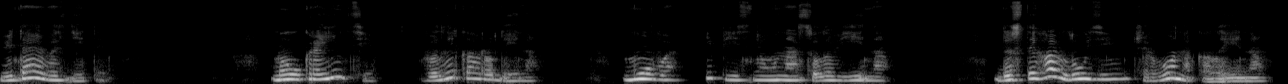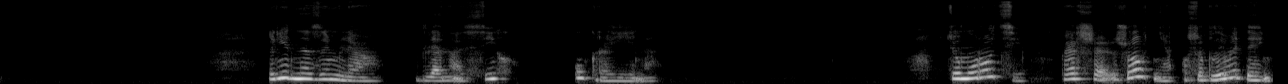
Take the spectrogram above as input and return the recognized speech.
Вітаю вас, діти! Ми, українці, велика родина, мова і пісня у нас солов'їна. Достига в лузі червона калина. Рідна земля для нас всіх Україна. В цьому році 1 жовтня особливий день,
